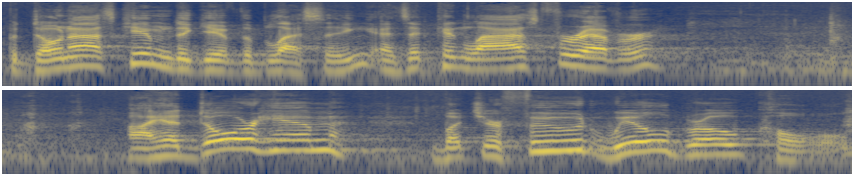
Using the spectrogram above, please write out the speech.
but don't ask him to give the blessing, as it can last forever. I adore him, but your food will grow cold.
